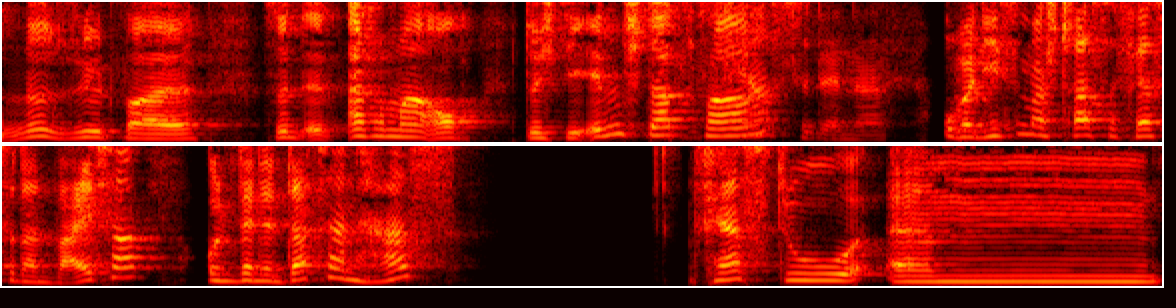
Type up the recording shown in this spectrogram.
ne, Südwall, so, äh, einfach mal auch durch die Innenstadt fahren. fährst du denn dann? Über die Straße fährst du dann weiter und wenn du das dann hast, fährst du ähm,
